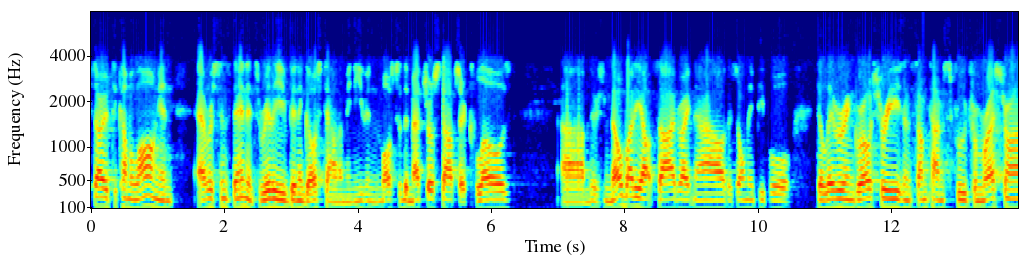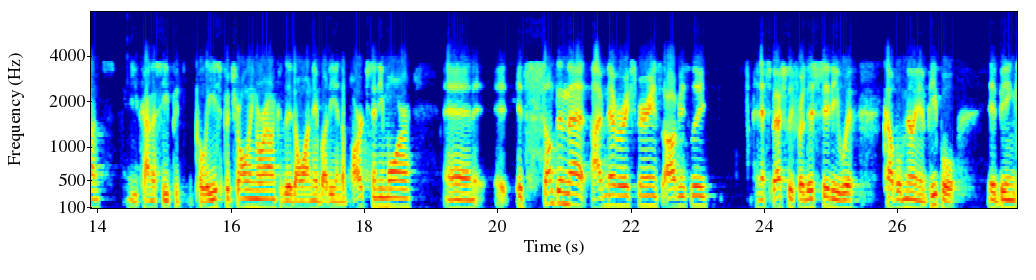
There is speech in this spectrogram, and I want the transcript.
started to come along, and ever since then, it's really been a ghost town. I mean, even most of the metro stops are closed. Um, there's nobody outside right now. There's only people delivering groceries and sometimes food from restaurants. You kind of see p- police patrolling around because they don't want anybody in the parks anymore. And it, it's something that I've never experienced, obviously, and especially for this city with a couple million people, it being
